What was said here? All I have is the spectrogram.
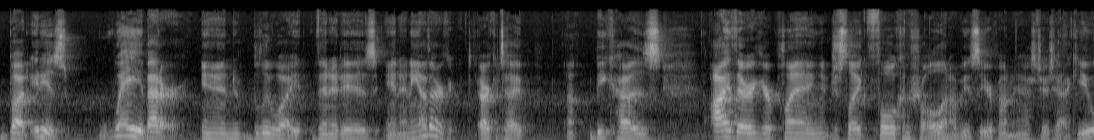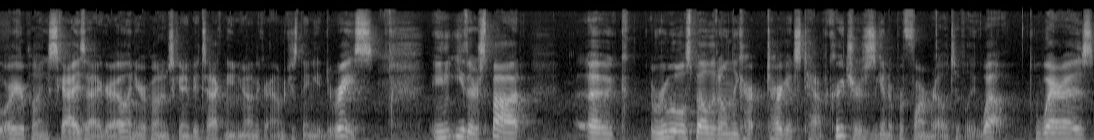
But it is way better in blue white than it is in any other archetype uh, because either you're playing just like full control and obviously your opponent has to attack you, or you're playing Skies aggro and your opponent's going to be attacking you on the ground because they need to race. In either spot, a removal spell that only targets tapped creatures is going to perform relatively well. Whereas,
